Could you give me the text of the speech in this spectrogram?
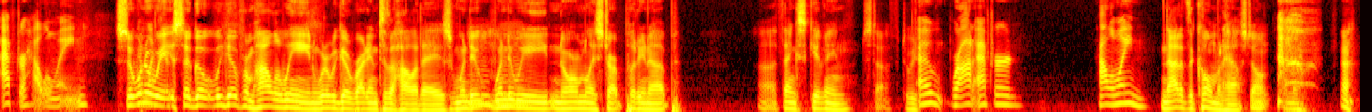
after Halloween. So when are we? So go. We go from Halloween. Where do we go right into the holidays? When do when do Mm-hmm. we normally start putting up uh, Thanksgiving stuff? Do we? Oh, right after Halloween. Not at the Coleman house. Don't. no.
